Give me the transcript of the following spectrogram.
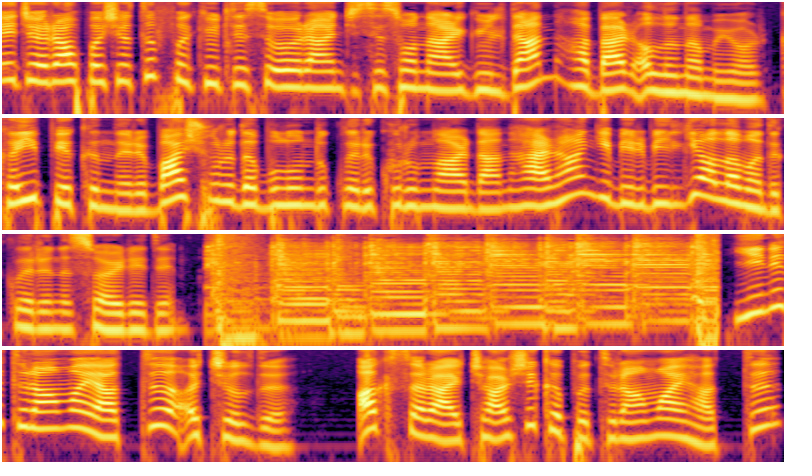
ve Cerrahpaşa Tıp Fakültesi öğrencisi Soner Gül'den haber alınamıyor. Kayıp yakınları başvuruda bulundukları kurumlardan herhangi bir bilgi alamadıklarını söyledi. Yeni tramvay hattı açıldı. Aksaray Çarşıkapı tramvay hattı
